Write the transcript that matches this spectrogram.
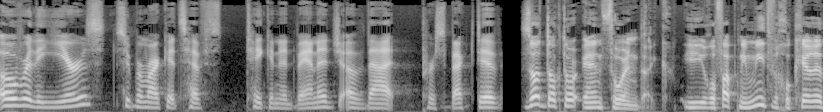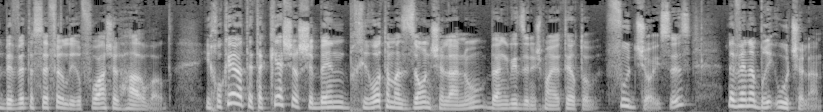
Over the years, supermarkets have taken advantage of that perspective זאת דוקטור אן תורנדייק. היא רופאה פנימית וחוקרת בבית הספר לרפואה של הרווארד. היא חוקרת את הקשר שבין בחירות המזון שלנו, באנגלית זה נשמע יותר טוב, food choices, לבין הבריאות שלנו.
